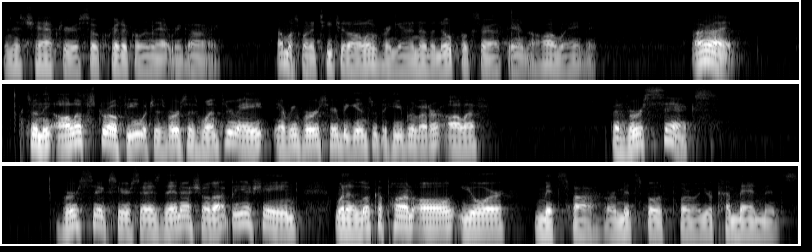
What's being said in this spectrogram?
And this chapter is so critical in that regard. I almost want to teach it all over again. I know the notebooks are out there in the hallway, but all right. So in the Aleph strophe, which is verses 1 through 8, every verse here begins with the Hebrew letter Aleph. But verse 6, verse 6 here says, Then I shall not be ashamed when I look upon all your mitzvah, or mitzvoth plural, your commandments.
